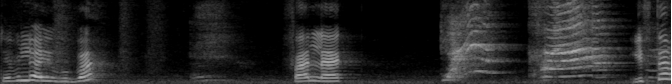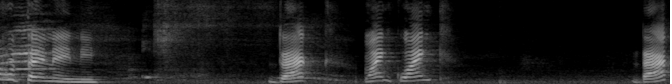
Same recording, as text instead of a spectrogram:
টেবিল আয়ু বাবা। ফালাক। ইফতার হতাই নাইনি ডাক ওয়াইঙ্ক ওয়াইঙ্ক ডাক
